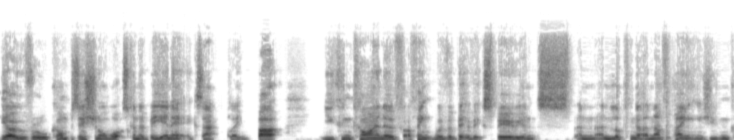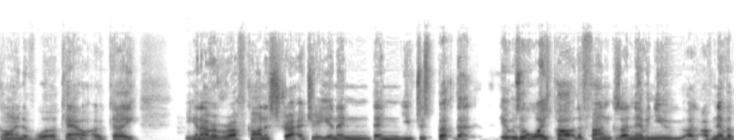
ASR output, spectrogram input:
the overall composition or what's going to be in it exactly. But you can kind of, I think, with a bit of experience and, and looking at enough paintings, you can kind of work out, okay, you can have a rough kind of strategy, and then then you've just. But that it was always part of the fun because I never knew. I, have never.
